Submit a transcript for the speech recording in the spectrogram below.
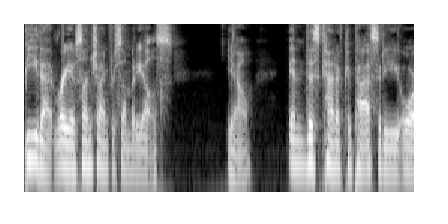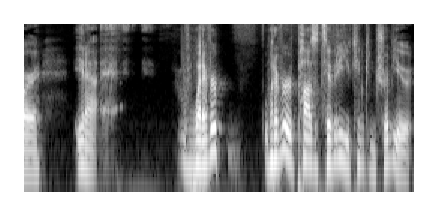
be that ray of sunshine for somebody else you know in this kind of capacity or you know whatever whatever positivity you can contribute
